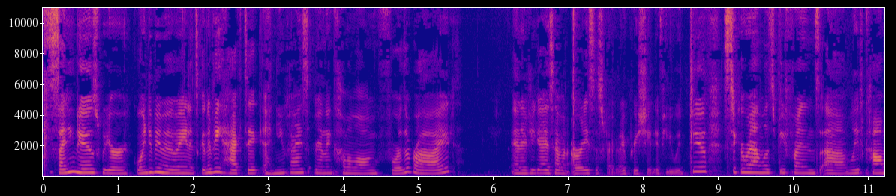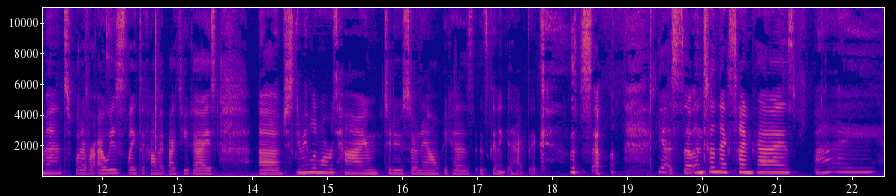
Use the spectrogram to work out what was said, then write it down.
exciting news. We are going to be moving. It's going to be hectic and you guys are going to come along for the ride. And if you guys haven't already subscribed, I appreciate if you would do. Stick around. Let's be friends. Um, leave comments, whatever. I always like to comment back to you guys. Uh, just give me a little more time to do so now because it's going to get hectic. so, yes. Yeah, so until next time, guys. Bye.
